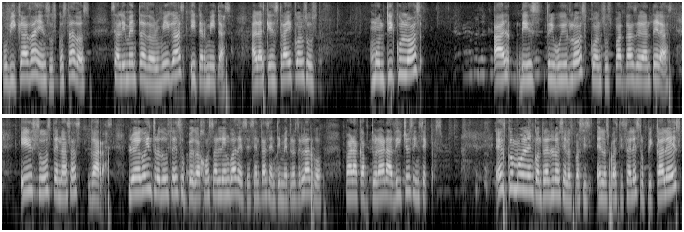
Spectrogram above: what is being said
ubicada en sus costados. Se alimenta de hormigas y termitas, a las que extrae con sus montículos al distribuirlos con sus patas delanteras y sus tenazas garras. Luego introduce su pegajosa lengua de 60 centímetros de largo para capturar a dichos insectos. Es común encontrarlos en los, en los pastizales tropicales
